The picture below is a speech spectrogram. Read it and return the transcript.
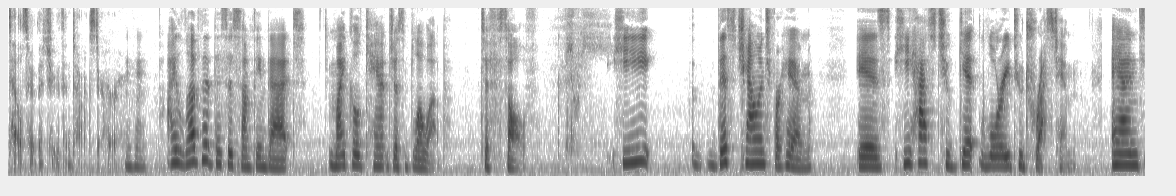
tells her the truth and talks to her. Mm-hmm. I love that this is something that Michael can't just blow up to f- solve. He, this challenge for him is he has to get Lori to trust him. And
